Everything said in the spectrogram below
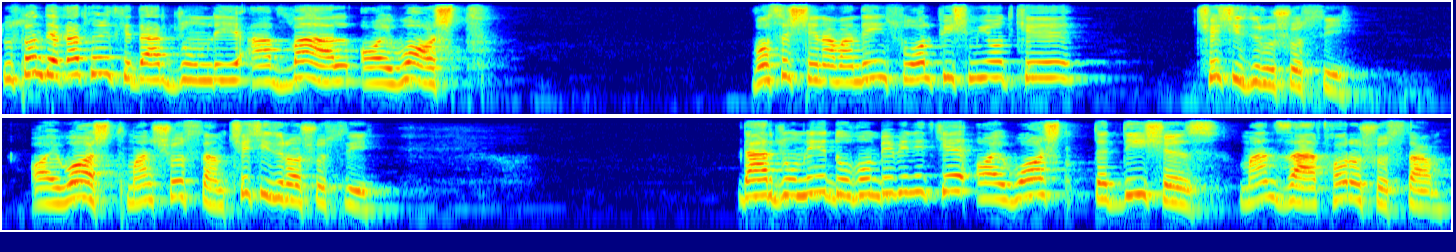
دوستان دقت کنید که در جمله اول I washed واسه شنونده این سوال پیش میاد که چه چیزی رو شستی؟ I washed من شستم. چه چیزی را شستی؟ در جمله دوم ببینید که I washed the dishes من ظرف ها رو شستم.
